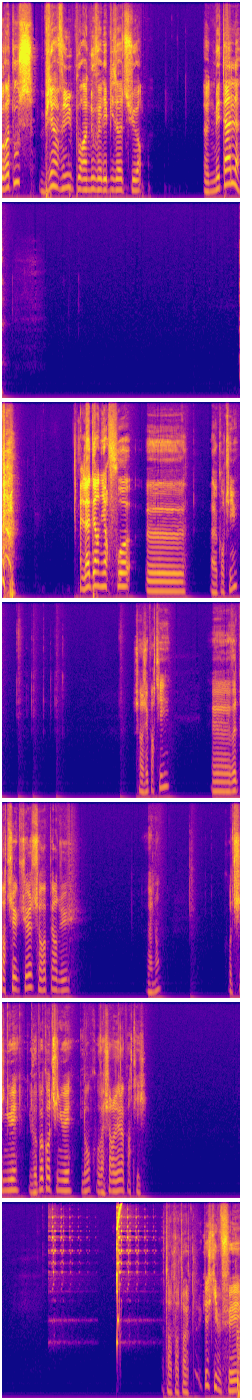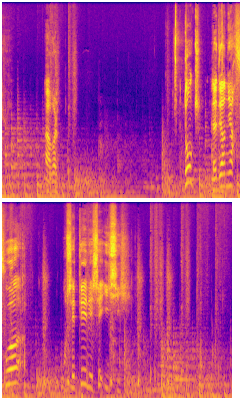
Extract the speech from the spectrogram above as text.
Bonjour à tous, bienvenue pour un nouvel épisode sur Unmetal. La dernière fois, euh... euh, continue. Charger partie. Euh, votre partie actuelle sera perdue. Ah non. Continuer. Il veut pas continuer. Donc on va charger la partie. Attends, attends, attends. Qu'est-ce qu'il me fait Ah voilà. Donc, la dernière fois, on s'était laissé ici.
